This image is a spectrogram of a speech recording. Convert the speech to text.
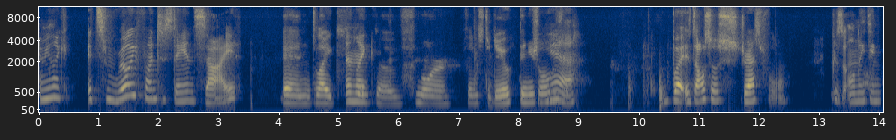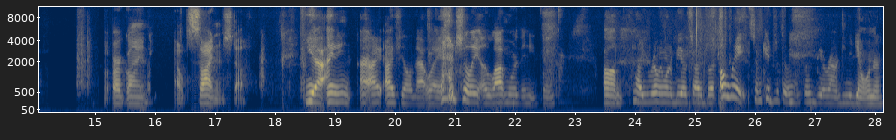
I mean, like, it's really fun to stay inside. And like, And, like- of more things to do than usual. Yeah. But it's also stressful because the only thing are going outside and stuff. Yeah, I mean, I, I, I feel that way actually a lot more than you'd think. Um, how you really want to be outside, but oh wait, some kids are supposed to be around, and you don't want to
